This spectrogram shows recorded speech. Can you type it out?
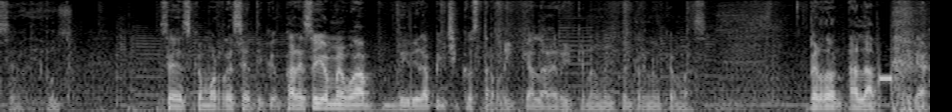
cero. Punto. O sea, es como reset. y- Para eso yo me voy a vivir a pinche Costa Rica, a la verga, y que no me encuentre nunca más. Perdón, a la verga.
